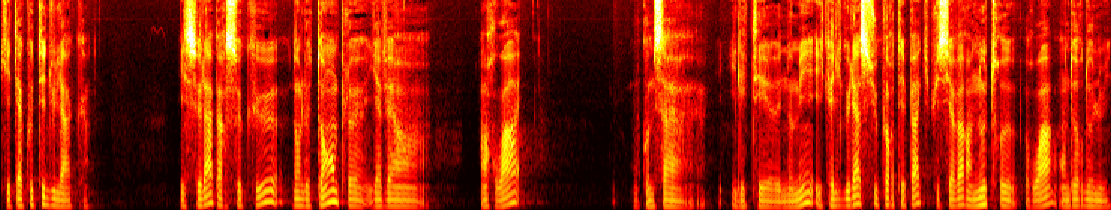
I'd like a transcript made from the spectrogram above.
qui était à côté du lac. Et cela parce que dans le temple, il y avait un, roi, ou comme ça il était nommé, et Caligula supportait pas qu'il puisse y avoir un autre roi en dehors de lui.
